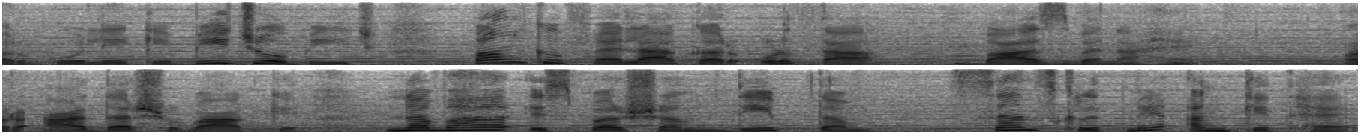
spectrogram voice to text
और गोले के बीचों बीच पंख फैलाकर उड़ता बाज बना है और आदर्श वाक्य नभा स्पर्शम दीप्तम संस्कृत में अंकित है,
